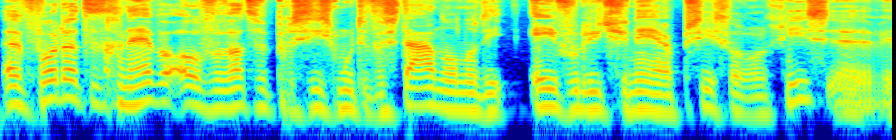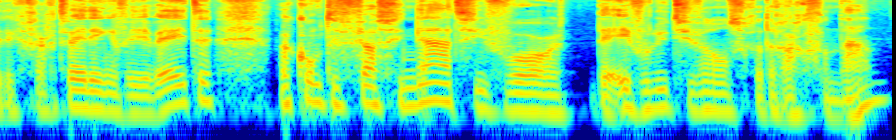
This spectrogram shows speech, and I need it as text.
Uh, voordat we het gaan hebben over wat we precies moeten verstaan onder die evolutionaire psychologie, uh, wil ik graag twee dingen van je weten. Waar komt de fascinatie voor de evolutie van ons gedrag vandaan?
